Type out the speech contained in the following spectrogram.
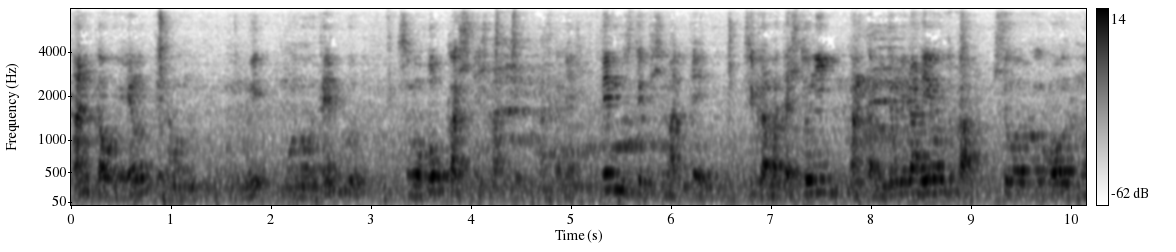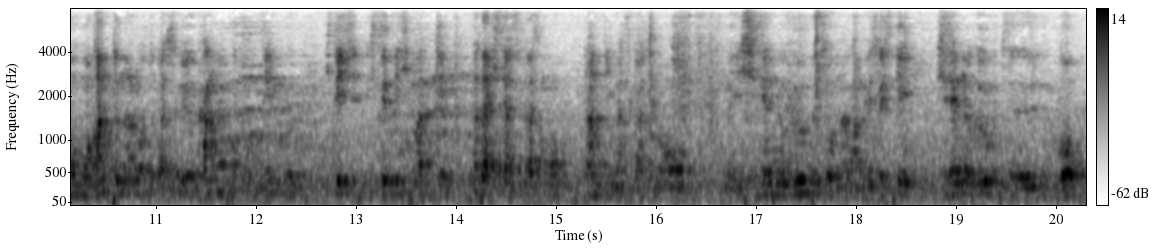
何かを得ようっていうものを全部その放火してしまっていますかね全部捨ててしまってそれからまた人に何か認められようとか人の模範となろうとかそういう考え方も全部捨て捨ててしまってただひたすらその何て言いますかその自然の風物を眺めそして自然の風物を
